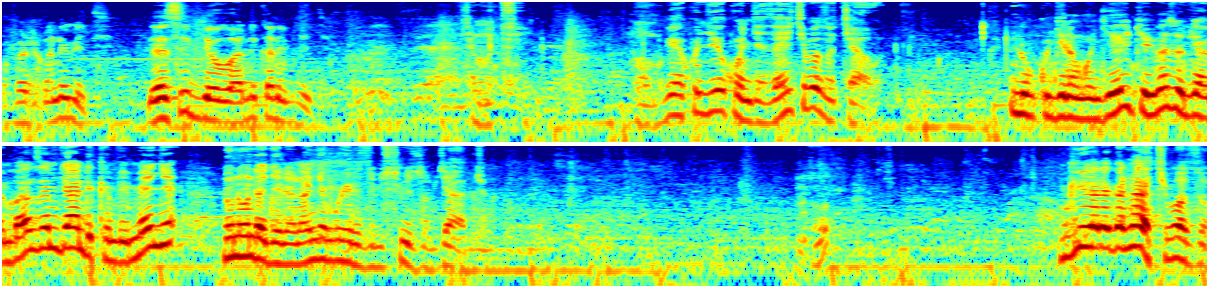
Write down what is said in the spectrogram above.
ufashwa n'ibiki mbese ibyo wandika n'ibyiki cya mutsi ntumbwiye ko ugiye kungezaho ikibazo cyawe. Ni ukugira ngo ngewe ibyo bibazo byawe mbanze mbyandike mbimenye noneho ndagenda nanjye nguhereza ibisubizo byabyo. Mbwira rega nta kibazo.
